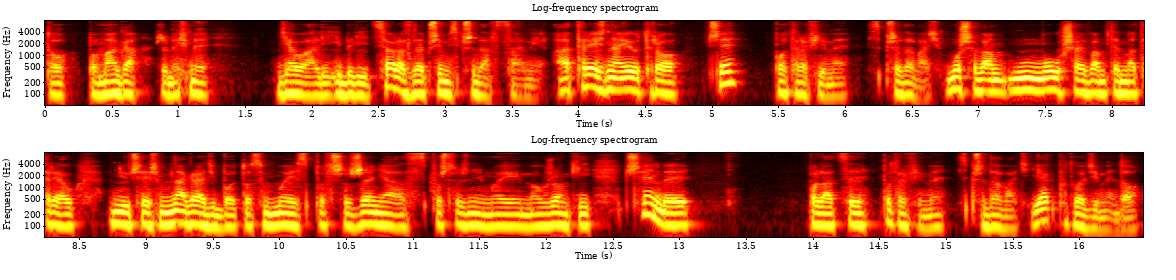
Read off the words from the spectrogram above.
to pomaga, żebyśmy działali i byli coraz lepszymi sprzedawcami. A treść na jutro, czy potrafimy sprzedawać. Muszę Wam, muszę wam ten materiał w dniu jutrzejszym nagrać, bo to są moje spostrzeżenia, spostrzeżenia mojej małżonki, czy my, Polacy, potrafimy sprzedawać, jak podchodzimy do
